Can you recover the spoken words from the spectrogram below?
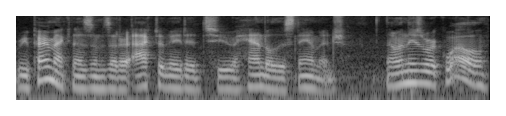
repair mechanisms that are activated to handle this damage. Now, when these work well,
